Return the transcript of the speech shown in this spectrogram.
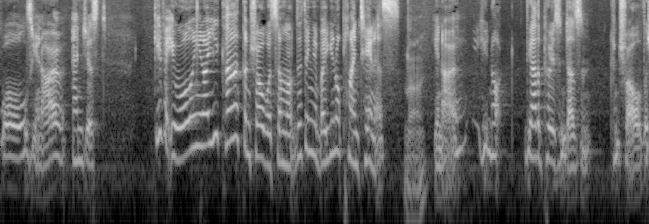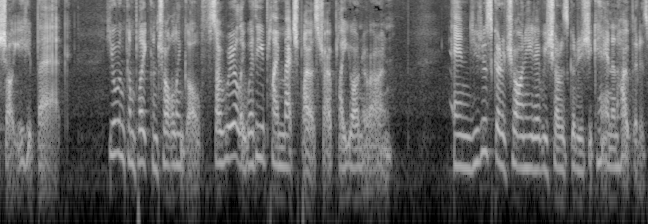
walls, you know, and just give it your all. And, you know, you can't control what someone, the thing about, you're not playing tennis. No. You know, you're not, the other person doesn't control the shot you hit back. You're in complete control in golf. So, really, whether you play match play or stroke play, you're on your own. And you just got to try and hit every shot as good as you can and hope that it's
